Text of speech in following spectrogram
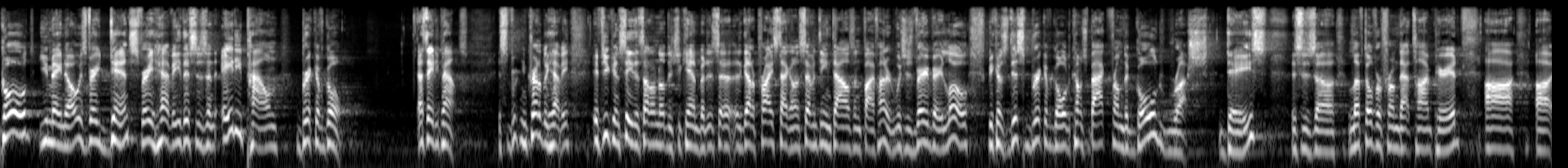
Gold, you may know, is very dense, very heavy. This is an 80 pound brick of gold. That's 80 pounds. It's incredibly heavy. If you can see this, I don't know that you can, but it's, a, it's got a price tag on it, 17,500, which is very, very low because this brick of gold comes back from the gold rush days. This is uh, left over from that time period. Uh, uh,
